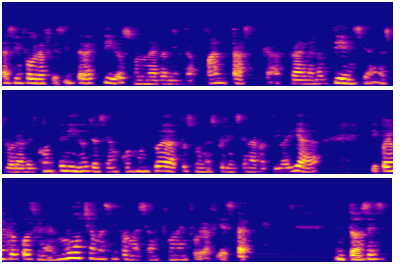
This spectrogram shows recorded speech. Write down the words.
las infografías interactivas son una herramienta fantástica, atraen a la audiencia a explorar el contenido, ya sea un conjunto de datos o una experiencia narrativa guiada, y pueden proporcionar mucha más información que una infografía estática. Entonces,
